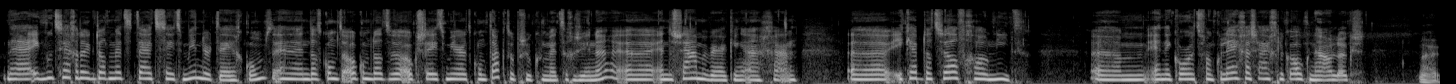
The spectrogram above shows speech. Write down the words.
Nou ja, ik moet zeggen dat ik dat met de tijd steeds minder tegenkomt. En, en dat komt ook omdat we ook steeds meer het contact opzoeken met de gezinnen. en de samenwerking aangaan. Eh, ik heb dat zelf gewoon niet. Ehm, en ik hoor het van collega's eigenlijk ook nauwelijks. nee.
